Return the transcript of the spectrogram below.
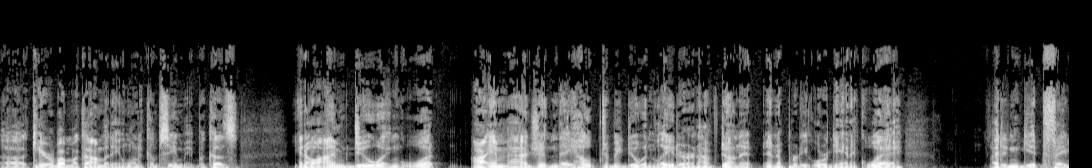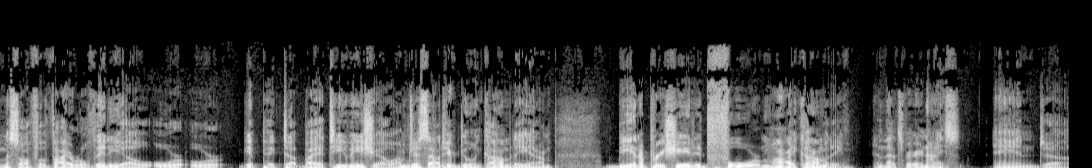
uh, care about my comedy and want to come see me because, you know, I'm doing what I imagine they hope to be doing later, and I've done it in a pretty organic way. I didn't get famous off a viral video or or get picked up by a TV show. I'm just out here doing comedy, and I'm being appreciated for my comedy, and that's very nice. And uh,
